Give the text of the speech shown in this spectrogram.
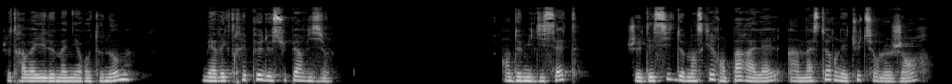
Je travaillais de manière autonome, mais avec très peu de supervision. En 2017, je décide de m'inscrire en parallèle à un master en études sur le genre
